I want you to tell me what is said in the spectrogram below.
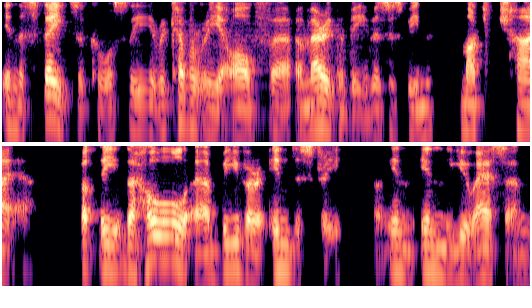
In the States, of course, the recovery of uh, American beavers has been much higher. But the, the whole uh, beaver industry in, in the US and,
